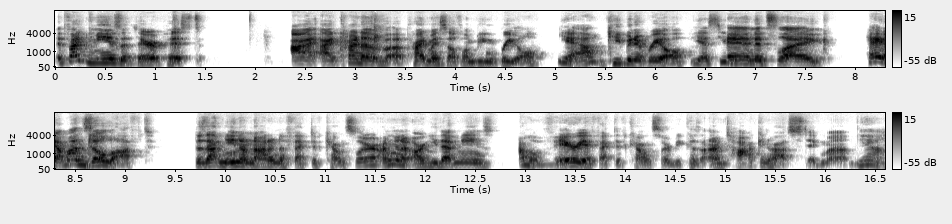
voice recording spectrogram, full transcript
it's like me as a therapist. I I kind of uh, pride myself on being real, Yeah. keeping it real, Yes, you do. and it's like, hey, I'm on Zoloft. Does that mean I'm not an effective counselor? I'm going to argue that means I'm a very effective counselor because I'm talking about stigma yeah.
